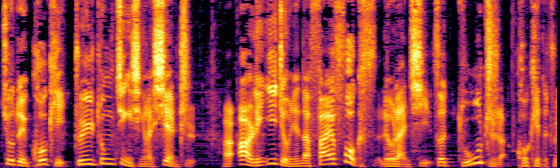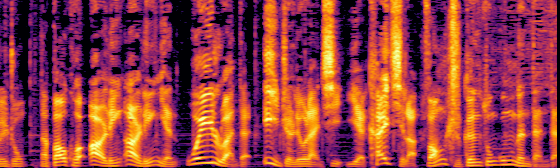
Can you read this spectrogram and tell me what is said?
就对 cookie 追踪进行了限制，而二零一九年的 Firefox 浏览器则阻止了 cookie 的追踪。那包括二零二零年微软的 Edge 浏览器也开启了防止跟踪功能等等。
